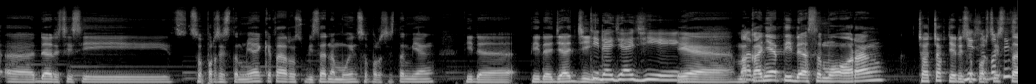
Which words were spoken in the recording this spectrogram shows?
eh, dari sisi support systemnya kita harus bisa nemuin support system yang tidak tidak judging. Tidak judging. Iya, makanya tidak semua orang cocok jadi, Jadi support, system.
